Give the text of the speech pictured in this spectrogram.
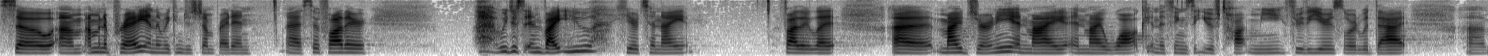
So um, I'm going to pray and then we can just jump right in. Uh, so, Father, we just invite you here tonight. Father, let uh, my journey and my and my walk and the things that you have taught me through the years, Lord, would that um,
